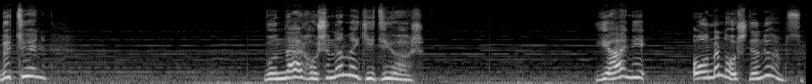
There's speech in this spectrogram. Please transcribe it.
Bütün bunlar hoşuna mı gidiyor? Yani ondan hoşlanıyor musun?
